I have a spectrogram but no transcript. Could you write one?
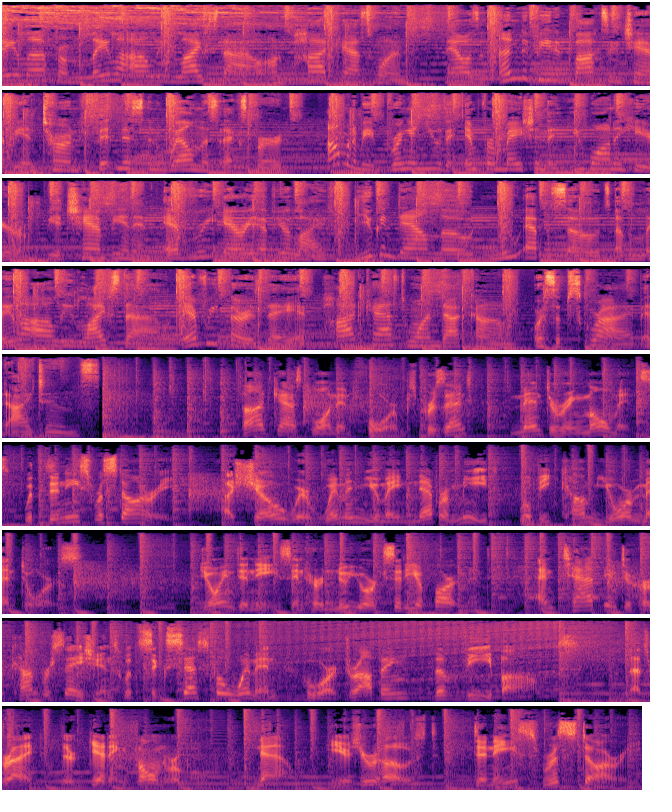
Laila from Laila Ali Lifestyle on Podcast One. Now, as an undefeated boxing champion turned fitness and wellness expert, I'm going to be bringing you the information that you want to hear. Be a champion in every area of your life. You can download new episodes of Laila Ali Lifestyle every Thursday at podcastone.com or subscribe at iTunes. Podcast One and Forbes present Mentoring Moments with Denise Restauri, a show where women you may never meet will become your mentors. Join Denise in her New York City apartment and tap into her conversations with successful women who are dropping the V bombs. That's right, they're getting vulnerable. Now, here's your host, Denise Restauri.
